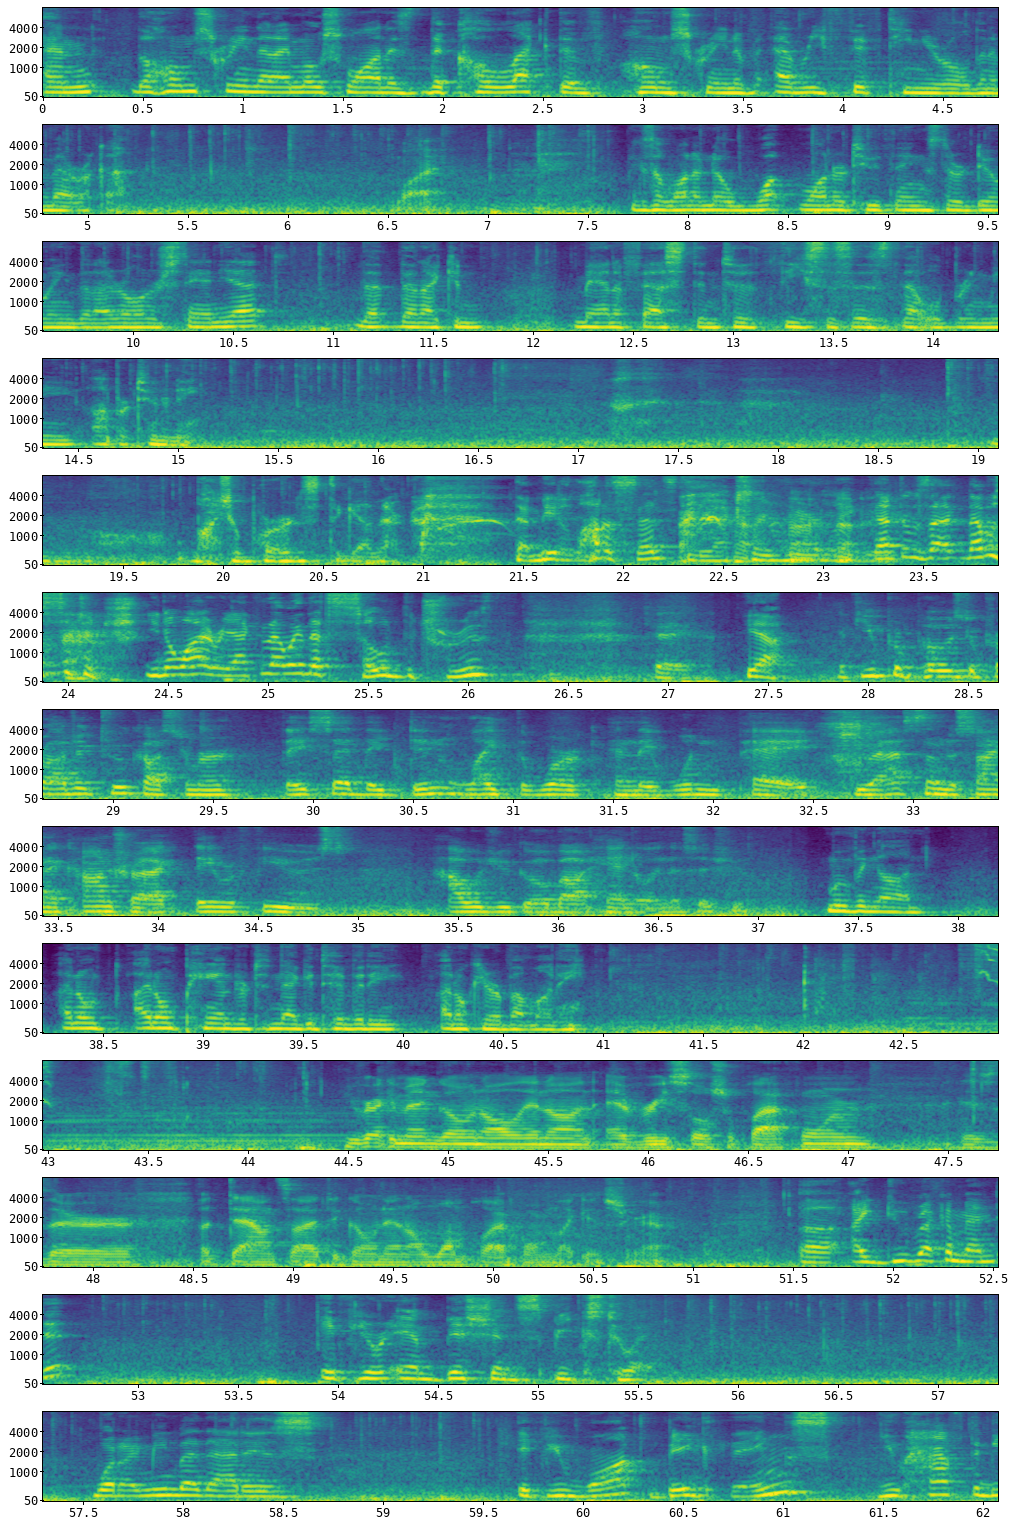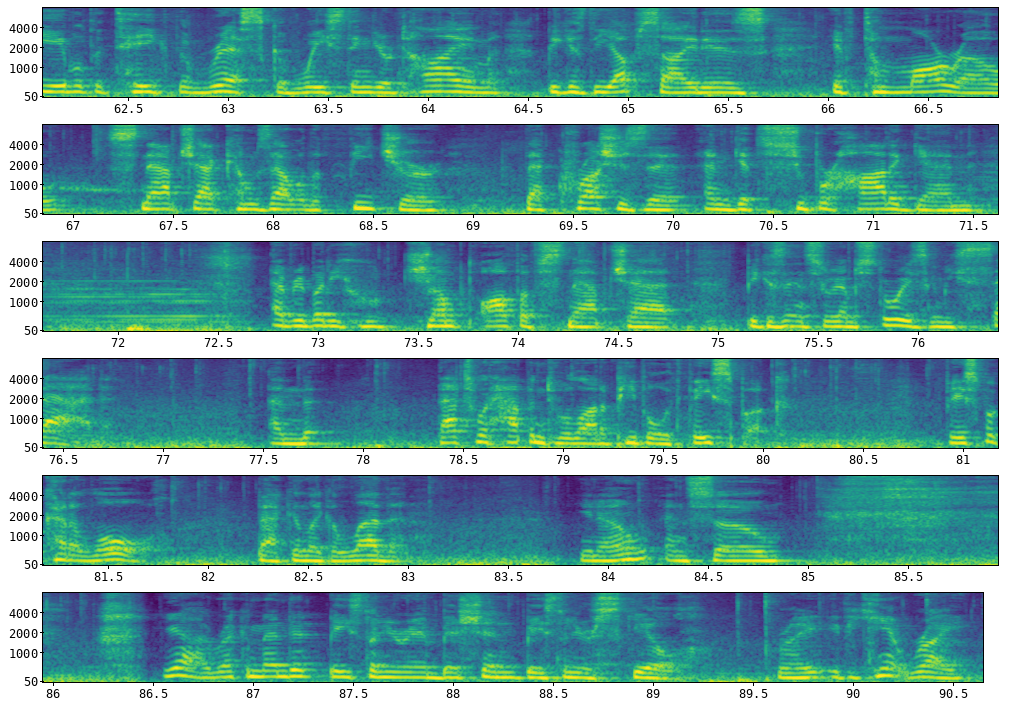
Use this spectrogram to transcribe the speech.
and the home screen that I most want is the collective home screen of every 15 year old in America. Why? Because I want to know what one or two things they're doing that I don't understand yet, that then I can manifest into theses that will bring me opportunity. Bunch of words together. That made a lot of sense to me, actually. Weirdly, that was that was such a. tr- You know why I reacted that way? That's so the truth. Okay. Yeah. If you proposed a project to a customer, they said they didn't like the work and they wouldn't pay, you asked them to sign a contract, they refused, how would you go about handling this issue? Moving on. I don't. I don't pander to negativity. I don't care about money. You recommend going all in on every social platform? Is there a downside to going in on one platform like Instagram? Uh, I do recommend it if your ambition speaks to it. What I mean by that is if you want big things, you have to be able to take the risk of wasting your time because the upside is if tomorrow Snapchat comes out with a feature that crushes it and gets super hot again, everybody who jumped off of Snapchat because Instagram stories is gonna be sad. And that's what happened to a lot of people with Facebook. Facebook had a lull back in like 11, you know? And so, yeah, I recommend it based on your ambition, based on your skill, right? If you can't write,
